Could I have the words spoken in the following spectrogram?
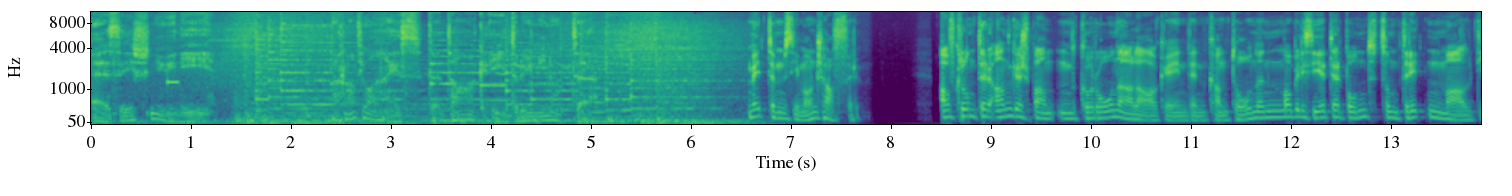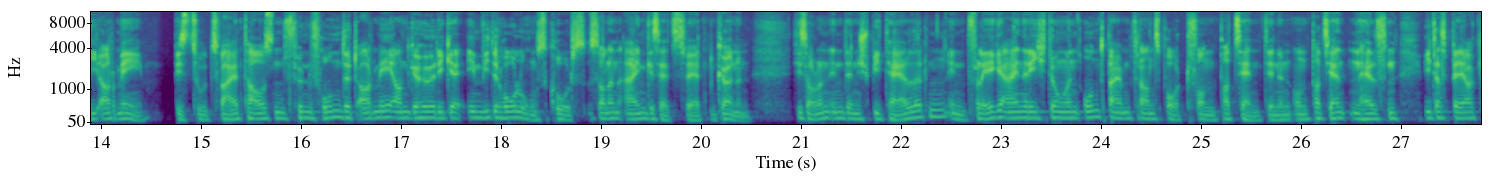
Es ist 9 Uhr. Radio 1, der Tag in 3 Minuten. Mit dem Simon Schaffer. Aufgrund der angespannten Corona-Lage in den Kantonen mobilisiert der Bund zum dritten Mal die Armee. Bis zu 2500 Armeeangehörige im Wiederholungskurs sollen eingesetzt werden können. Sie sollen in den Spitälern, in Pflegeeinrichtungen und beim Transport von Patientinnen und Patienten helfen, wie das BAG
